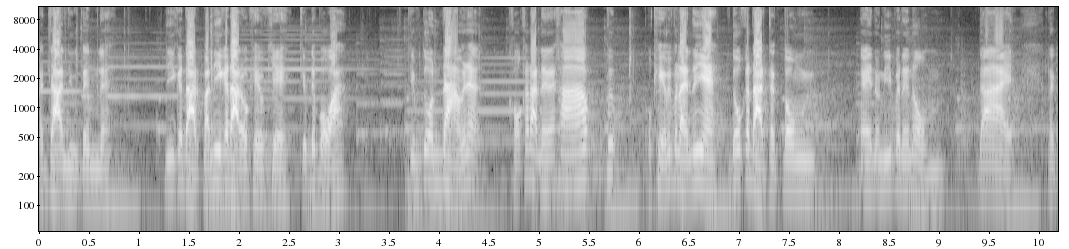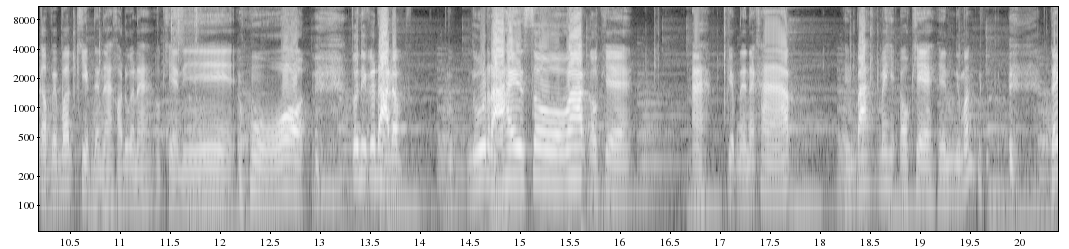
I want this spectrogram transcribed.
อาจารย์อยู่เต็มเลยนี่กระดาษปะนี่กระดาษโอเคโอเคเก็บได้ปะวะเก็บโดนด่าไหมเนี่ย อกระดาษหน่อยนะครับปึ๊บโอเคไม่เป็นไรนี่ไงโดกระดาษจากตรงไอ้ตรงนี้ไปในหนมได้แล้วก็เปเปอร์คลิปเดี๋ยวนะขอดูกันนะโอเคนี่โอ้โหตัวนี้กระดาษแบบรูหราไฮโซมากโอเคอะเก็บเลยนะครับเห็นปะไม่โอเค เห็นอยู่มั้งได้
